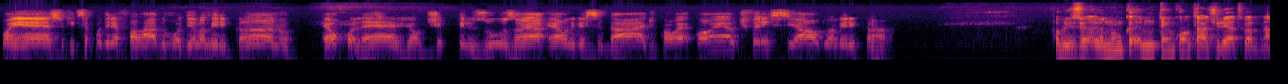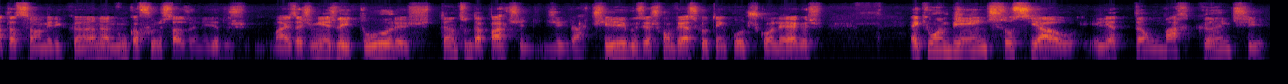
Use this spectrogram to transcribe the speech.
conhece, o que, que você poderia falar do modelo americano? É o colégio, é o tipo que eles usam, é, é a universidade? Qual é, qual é o diferencial do americano? Fabrício, eu nunca eu não tenho contato direto com a natação americana, nunca fui nos Estados Unidos, mas as minhas leituras, tanto da parte de artigos e as conversas que eu tenho com outros colegas, é que o ambiente social ele é tão marcante,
